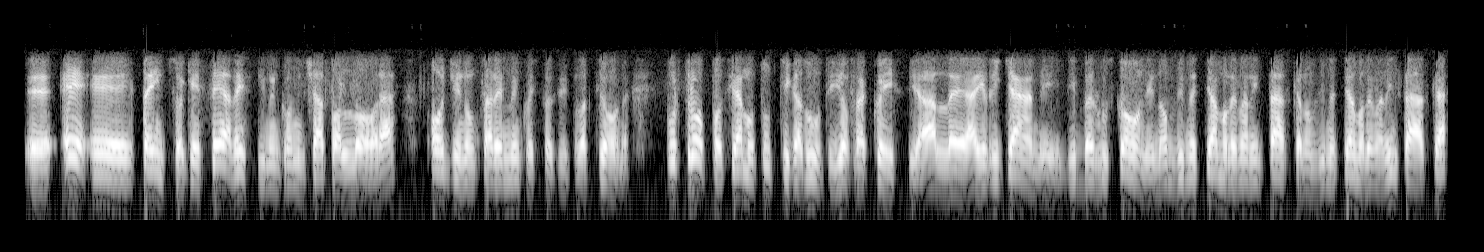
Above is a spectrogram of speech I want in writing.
eh, e eh, penso che se avessimo incominciato allora oggi non saremmo in questa situazione. Purtroppo siamo tutti caduti, io fra questi, alle, ai richiami di Berlusconi, non vi mettiamo le mani in tasca, non vi mettiamo le mani in tasca,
